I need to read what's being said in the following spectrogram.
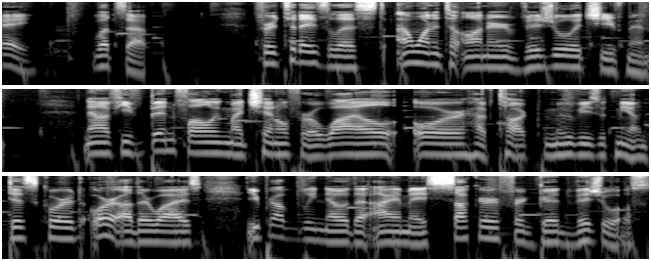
Hey, what's up? For today's list, I wanted to honor visual achievement. Now, if you've been following my channel for a while, or have talked movies with me on Discord, or otherwise, you probably know that I am a sucker for good visuals.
